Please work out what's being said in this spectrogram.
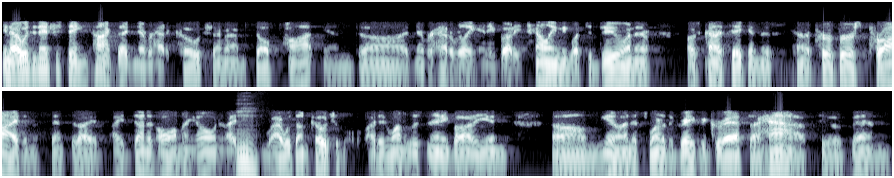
you know, it was an interesting time because I'd never had a coach. I mean, I'm self-taught, and uh, I'd never had really anybody telling me what to do. And I was kind of taking this kind of perverse pride in the sense that I I'd done it all on my own, and I mm. I was uncoachable. I didn't want to listen to anybody, and um, you know, and it's one of the great regrets I have to have been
